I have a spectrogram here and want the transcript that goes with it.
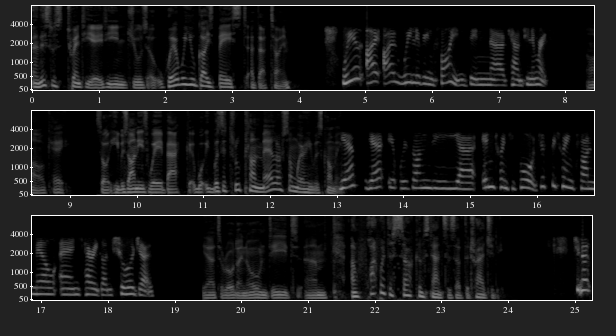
And this was 2018, Jules. Where were you guys based at that time? We, I, I we live in Foynes in uh, County Limerick. Oh, okay. So he was on his way back. Was it through Clonmel or somewhere he was coming? Yeah, yeah. It was on the uh, N24, just between Clonmel and Carrick-on Suir, Joe. Yeah, it's a road I know indeed. Um, and what were the circumstances of the tragedy? Do you know,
